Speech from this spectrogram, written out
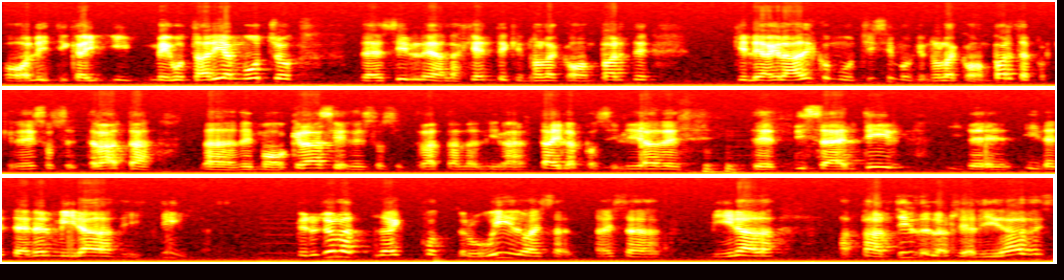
política y, me gustaría mucho decirle a la gente que no la comparte que le agradezco muchísimo que no la comparta porque de eso se trata la democracia y de eso se trata la libertad y la posibilidad de, de disentir y de, y de tener miradas pero yo la, he construido a esa, a esa mirada a partir de las realidades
